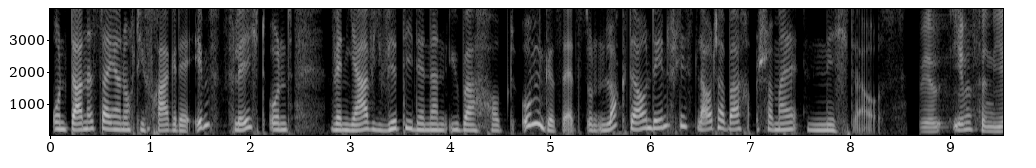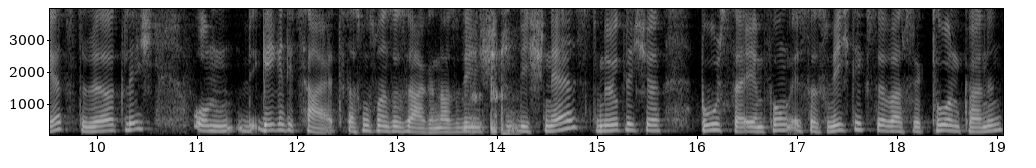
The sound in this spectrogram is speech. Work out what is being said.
Und dann ist da ja noch die Frage der Impfpflicht. Und wenn ja, wie wird die denn dann überhaupt umgesetzt? Und ein Lockdown, den schließt Lauterbach schon mal nicht aus. Wir impfen jetzt wirklich um, gegen die Zeit, das muss man so sagen. Also die, die schnellstmögliche Boosterimpfung ist das Wichtigste, was wir tun können,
